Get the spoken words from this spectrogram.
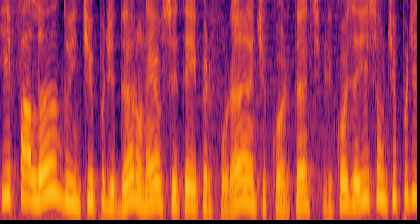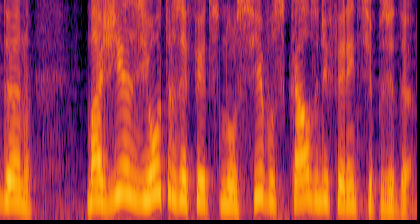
E falando em tipo de dano, né? Eu citei perfurante, cortante, esse tipo de coisa, isso é um tipo de dano. Magias e outros efeitos nocivos causam diferentes tipos de dano.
